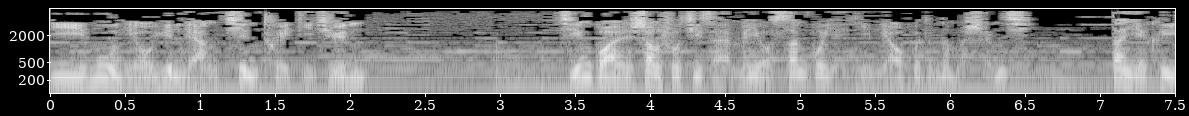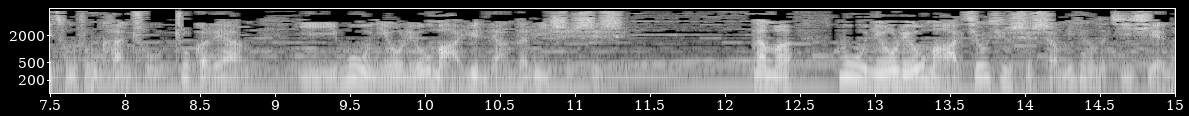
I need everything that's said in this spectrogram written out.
以木牛运粮进退敌军。尽管上述记载没有《三国演义》描绘的那么神奇，但也可以从中看出诸葛亮以木牛流马运粮的历史事实。那么木牛流马究竟是什么样的机械呢？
